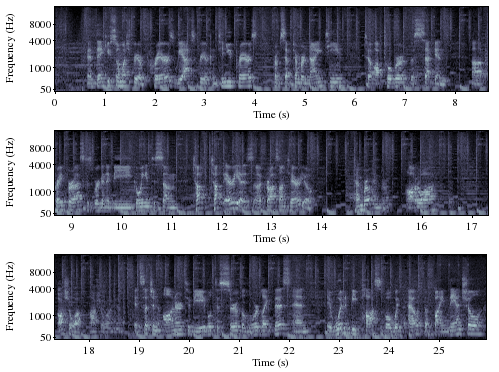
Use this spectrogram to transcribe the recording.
And thank you so much for your prayers. We ask for your continued prayers from September 19th to October the 2nd. Uh, pray for us because we're going to be going into some tough, tough areas across Ontario. Pembroke, Pembroke. Ottawa, Oshawa, Oshawa, yeah. It's such an honor to be able to serve the Lord like this and it wouldn't be possible without the financial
